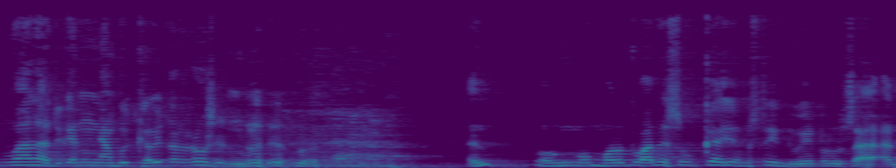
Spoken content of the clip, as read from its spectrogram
Walah diken nyambut gawe terus. Wong martuane sugih ya mesti duwe perusahaan.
